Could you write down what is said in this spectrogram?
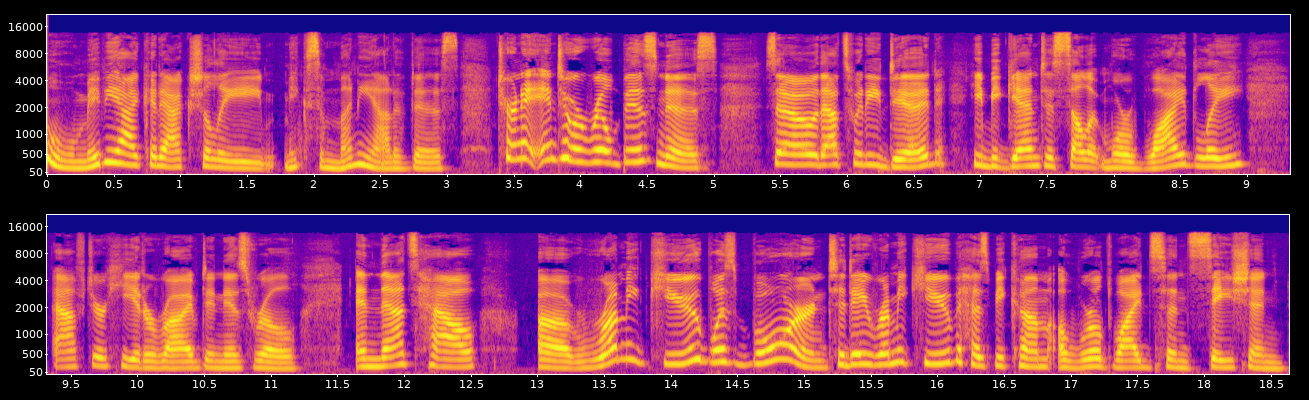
ooh, maybe I could actually make some money out of this, turn it into a real business. So that's what he did. He began to sell it more widely after he had arrived in Israel. And that's how uh, Cube was born. Today, Rummikub has become a worldwide sensation.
